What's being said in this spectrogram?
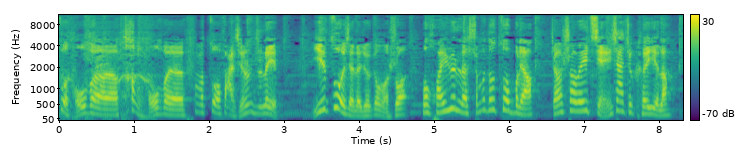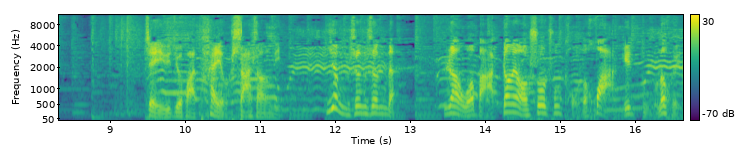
做头发、烫头发、发做发型之类的，一坐下来就跟我说：“我怀孕了，什么都做不了，只要稍微剪一下就可以了。”这一句话太有杀伤力，硬生生的让我把刚要说出口的话给堵了回去。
